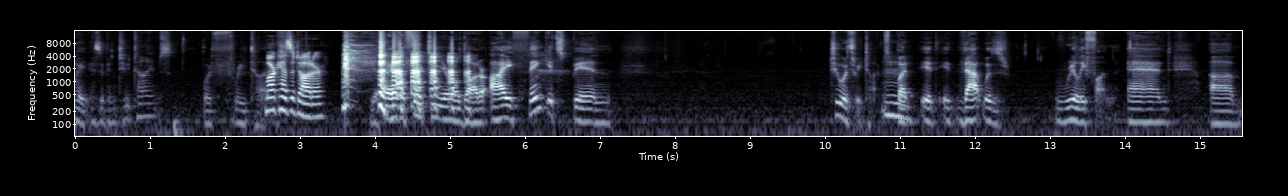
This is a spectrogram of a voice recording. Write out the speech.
Wait? Has it been two times or three times? Mark has a daughter. Yes, I have a 14 year old daughter. I think it's been two or three times, Mm. but it, it that was really fun. And um,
